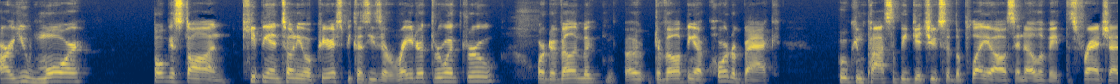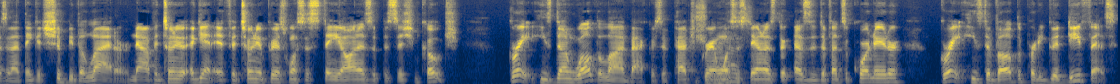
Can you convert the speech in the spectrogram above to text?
are you more focused on keeping Antonio Pierce because he's a Raider through and through, or developing uh, developing a quarterback who can possibly get you to the playoffs and elevate this franchise? And I think it should be the latter. Now, if Antonio again, if Antonio Pierce wants to stay on as a position coach, great. He's done well with the linebackers. If Patrick sure Graham has. wants to stay on as the, as the defensive coordinator, great. He's developed a pretty good defense.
